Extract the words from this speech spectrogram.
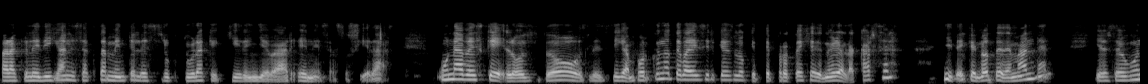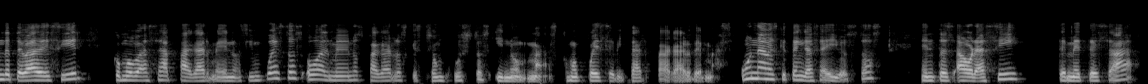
para que le digan exactamente la estructura que quieren llevar en esa sociedad. Una vez que los dos les digan, porque uno te va a decir qué es lo que te protege de no ir a la cárcel y de que no te demanden, y el segundo te va a decir cómo vas a pagar menos impuestos o al menos pagar los que son justos y no más, cómo puedes evitar pagar de más. Una vez que tengas a ellos dos, entonces ahora sí te metes a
